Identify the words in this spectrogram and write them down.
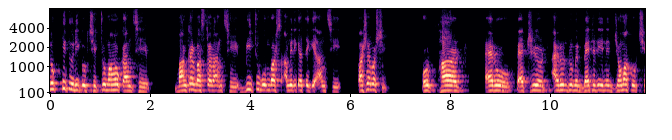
শক্তি তৈরি করছে ট্রোমাহক আনছে বাংকার বাস্টার আনছে বি টু বোম্বার্স আমেরিকা থেকে আনছে। পাশাপাশি ওর থার্ড অ্যারো প্যাট্রিয়ট আয়রন রুমের ব্যাটারি এনে জমা করছে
